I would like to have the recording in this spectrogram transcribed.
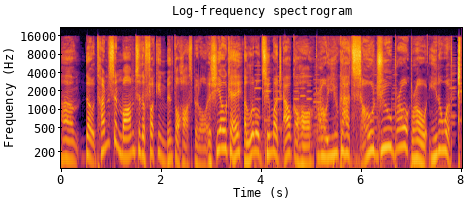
Um, no, time to send mom to the fucking mental hospital. Is she okay? A little too much alcohol. Bro, you got soju, bro? Bro, you know what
